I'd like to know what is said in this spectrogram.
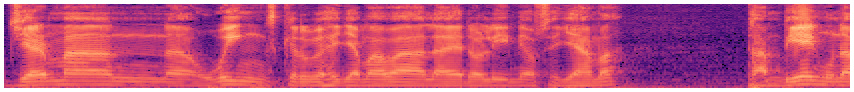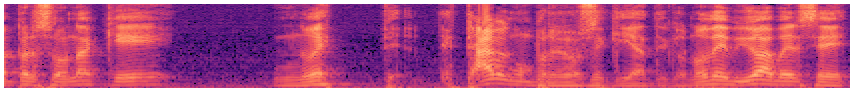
German Wings, creo que se llamaba la aerolínea o se llama, también una persona que no est- estaba en un proceso psiquiátrico, no debió haberse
